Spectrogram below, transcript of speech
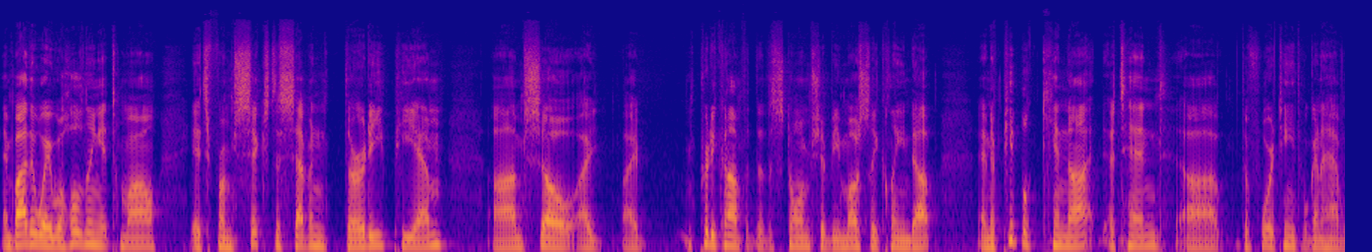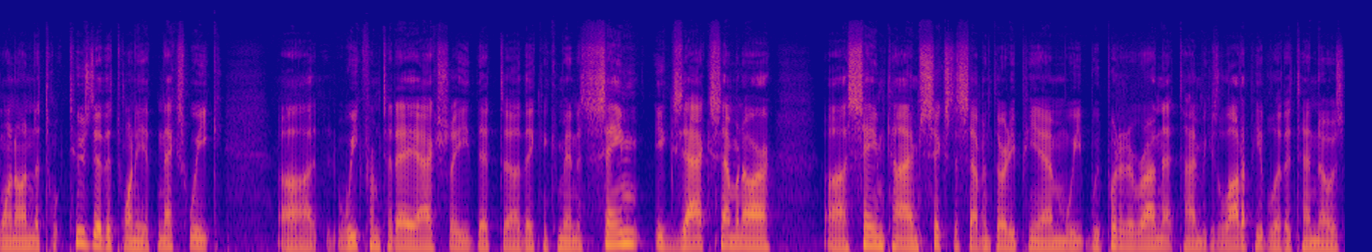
And by the way, we're holding it tomorrow. It's from six to seven thirty p.m. Um, so I, I'm pretty confident that the storm should be mostly cleaned up. And if people cannot attend uh, the 14th, we're going to have one on the tw- Tuesday the 20th next week, uh, week from today actually, that uh, they can come in. The same exact seminar Uh, same time, 6 to 7:30 p.m. We, we put it around that time because a lot of people that attend those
